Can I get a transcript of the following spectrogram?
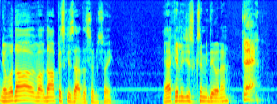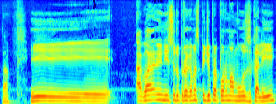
eu vou dar uma, vou dar uma pesquisada sobre isso aí. É aquele disco que você me deu, né? É. Tá. E agora no início do programa você pediu para pôr uma música ali.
